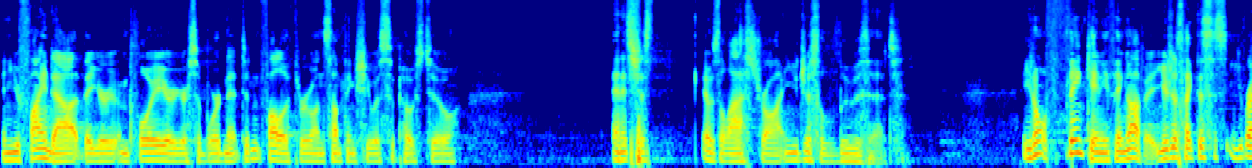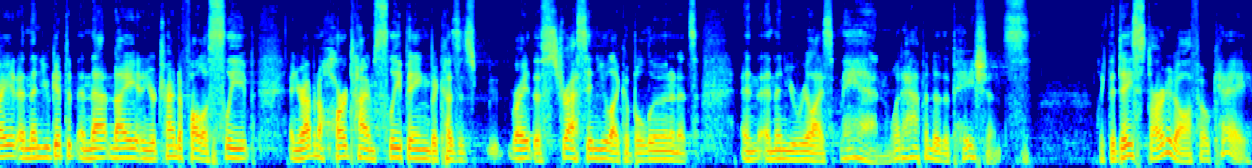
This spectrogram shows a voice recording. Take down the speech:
and you find out that your employee or your subordinate didn't follow through on something she was supposed to, and it's just, it was the last straw, and you just lose it. You don't think anything of it. You're just like, this is right. And then you get to, and that night, and you're trying to fall asleep, and you're having a hard time sleeping because it's, right, the stress in you like a balloon, and it's, and, and then you realize, man, what happened to the patience? Like the day started off okay,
